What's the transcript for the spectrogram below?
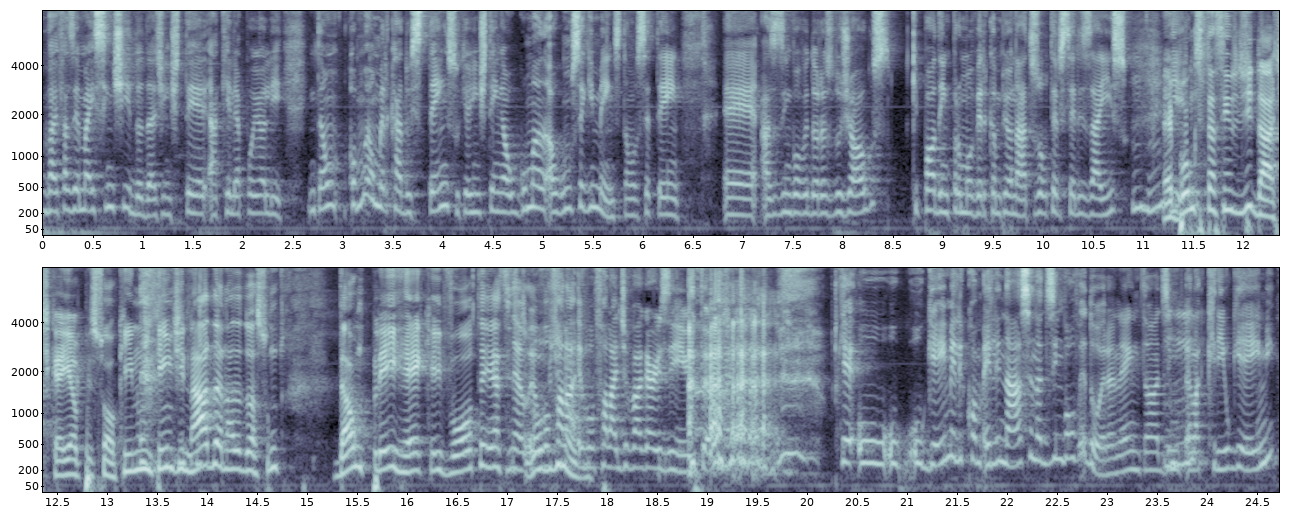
vai fazer mais sentido da gente ter aquele apoio ali. Então, como é um mercado extenso, que a gente tem alguma, alguns segmentos. Então, você tem é, as desenvolvedoras dos jogos, que podem promover campeonatos ou terceirizar isso. É E- bom que você está sendo didática aí, ó, pessoal. Quem não entende nada, nada do assunto, dá um play, rec aí, volta e assiste. Não, eu, vou falar, novo. eu vou falar devagarzinho, então. Porque o, o, o game, ele, ele nasce na desenvolvedora, né? Então, a desen- ela cria o game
